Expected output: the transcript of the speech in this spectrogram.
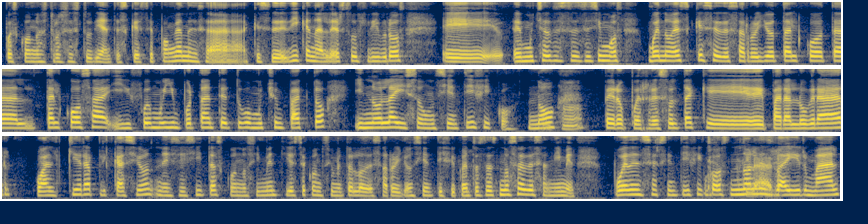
Pues con nuestros estudiantes, que se pongan, esa, que se dediquen a leer sus libros. Eh, eh, muchas veces decimos, bueno, es que se desarrolló tal, cota tal, cosa y fue muy importante, tuvo mucho impacto y no la hizo un científico, ¿no? Pero pues resulta que para lograr cualquier aplicación necesitas conocimiento y ese conocimiento lo desarrolló un científico. Entonces no se desanimen, pueden ser científicos, no les va a ir mal,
